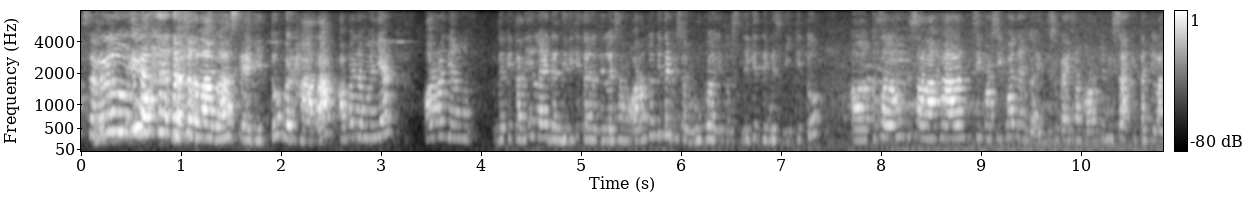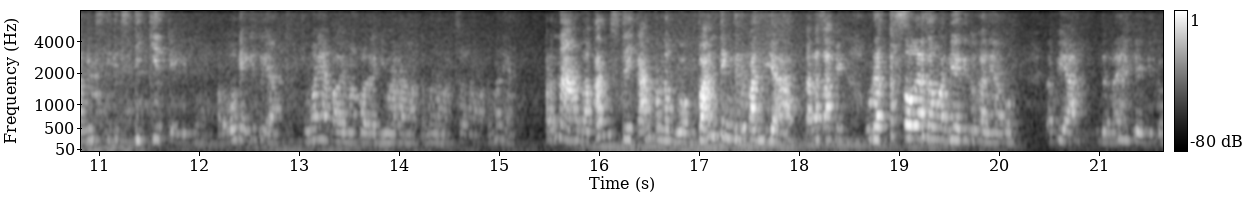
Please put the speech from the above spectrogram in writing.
Seru. Iya. Dan setelah bahas kayak gitu berharap apa namanya? Orang yang udah kita nilai dan diri kita nilai sama orang tuh kita bisa berubah gitu sedikit demi sedikit tuh uh, kesalahan-kesalahan sifat-sifat yang gak disukai sama orang tuh bisa kita hilangin sedikit-sedikit kayak gitu. Kalau gue kayak gitu ya. Cuma ya kalau emang kalau lagi marah sama temen sama kesel sama temen ya pernah. Bahkan setrikaan pernah gue banting di depan dia karena saking udah kesel ya sama dia gitu kan ya. Oh, tapi ya udah lah ya, kayak gitu.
